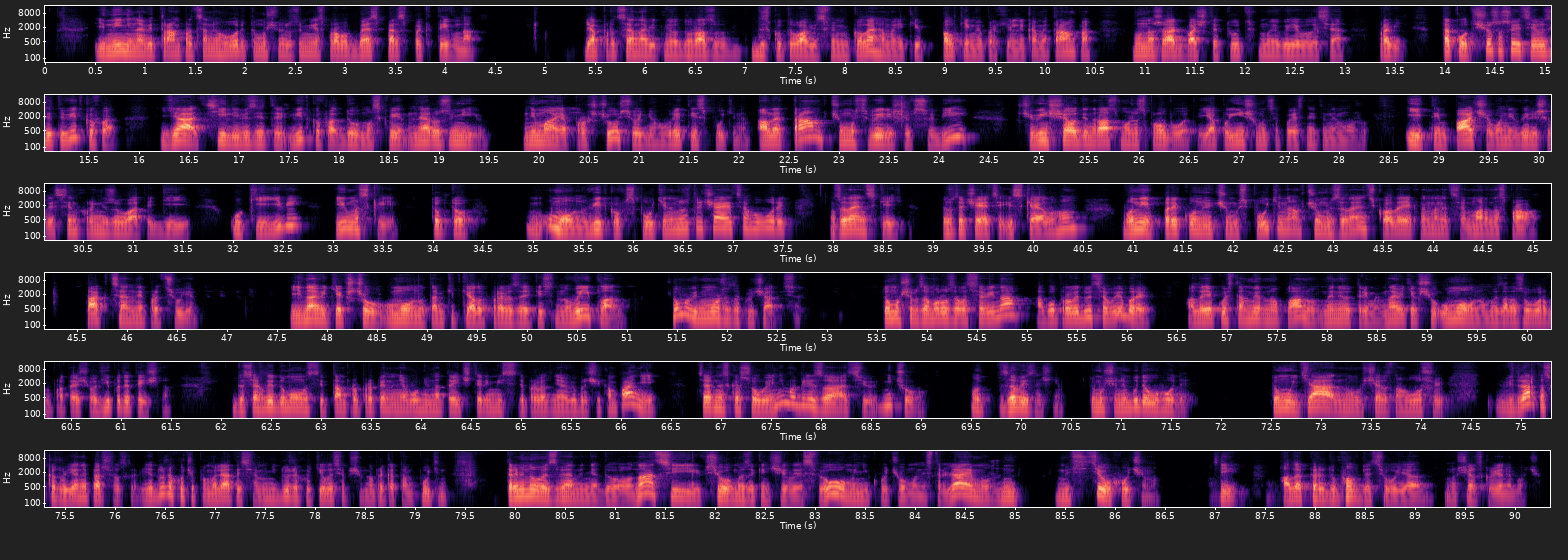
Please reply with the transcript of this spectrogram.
І нині навіть Трамп про це не говорить, тому що він розуміє, справа безперспективна. Я про це навіть неодноразово дискутував із своїми колегами, які палкими прихильниками Трампа. Ну, на жаль, бачите, тут ми виявилися праві. Так от, що стосується візиту Віткофа, я цілі візити Віткофа до Москви не розумію. Немає про що сьогодні говорити із Путіним. Але Трамп чомусь вирішив собі, що він ще один раз може спробувати. Я по-іншому це пояснити не можу. І тим паче вони вирішили синхронізувати дії у Києві і в Москві. Тобто, умовно, Вітков з Путіним зустрічається, говорить, Зеленський зустрічається із Келогом. Вони переконують чомусь Путіна, в чомусь Зеленського, але, як на мене, це марна справа. Так це не працює. І навіть якщо умовно там Кіт Келог привезе якийсь новий план, в чому він може заключатися? В Тому, щоб заморозилася війна або проведуться вибори, але якогось там мирного плану ми не отримаємо. Навіть якщо умовно ми зараз говоримо про те, що от гіпотетично досягли домовленості там про припинення вогню на 3-4 місяці для проведення виборчої кампанії, це ж не скасовує ні мобілізацію, нічого. От за визначенням, тому що не буде угоди. Тому я ну ще раз наголошую, відверто скажу, я не перший раз скажу. Я дуже хочу помилятися. Мені дуже хотілося б, щоб, наприклад, там Путін термінове звернення до нації, все, ми закінчили СВО, ми ні чому не стріляємо. Ну, ми всі цього хочемо. Всі. Але передумов для цього я ну ще раз кажу, я не бачу.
